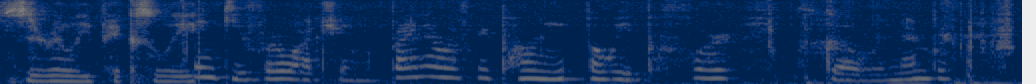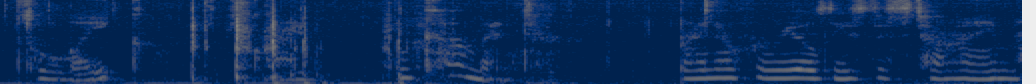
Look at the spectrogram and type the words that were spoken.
This is really pixely. Thank you for watching. Bye now, every pony. Oh wait, before you go, remember to like, subscribe, and comment. Bye now for realsies this time.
